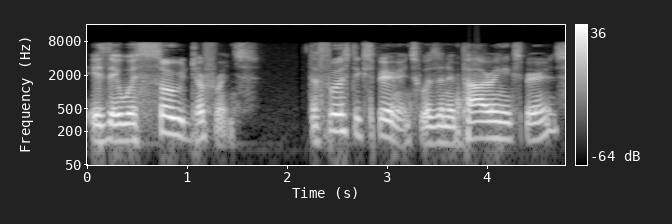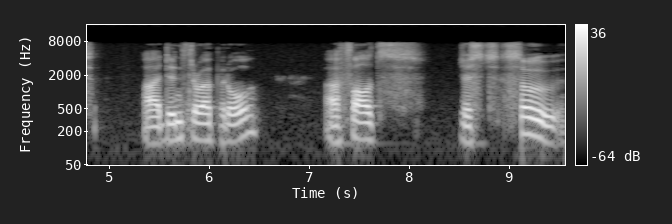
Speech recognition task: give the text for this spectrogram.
is they were so different the first experience was an empowering experience. I didn't throw up at all. I felt just so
